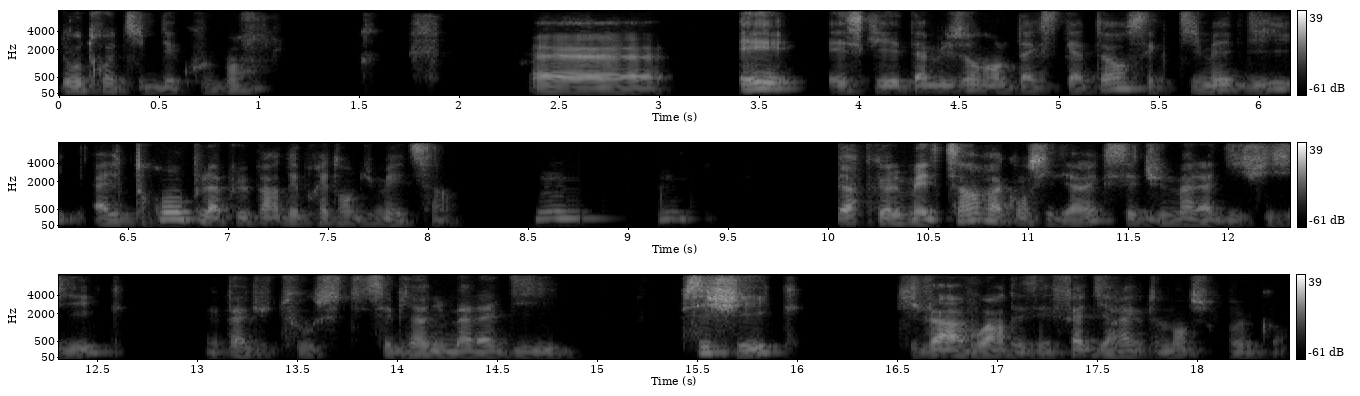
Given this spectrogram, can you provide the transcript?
d'autres types d'écoulements. Euh, et, ce qui est amusant dans le texte 14, c'est que Timée dit elle trompe la plupart des prétendus médecins. Mmh, mmh. C'est-à-dire que le médecin va considérer que c'est une maladie physique, mais pas du tout. C'est bien une maladie psychique qui va avoir des effets directement sur le corps.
